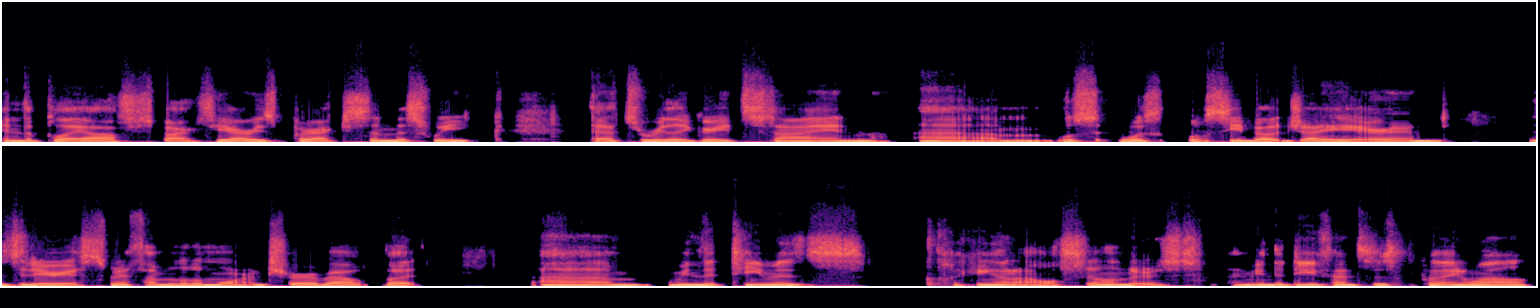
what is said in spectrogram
in the playoffs. Bakhtiari's practicing this week. That's a really great sign. Um, we'll, we'll we'll see about Jaire and Za'Darius Smith. I'm a little more unsure about, but um, I mean the team is clicking on all cylinders. I mean the defense is playing well.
